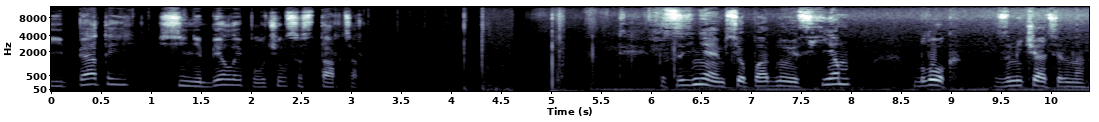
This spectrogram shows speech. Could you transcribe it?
И пятый сине-белый получился стартер. Соединяем все по одной из схем. Блок замечательно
